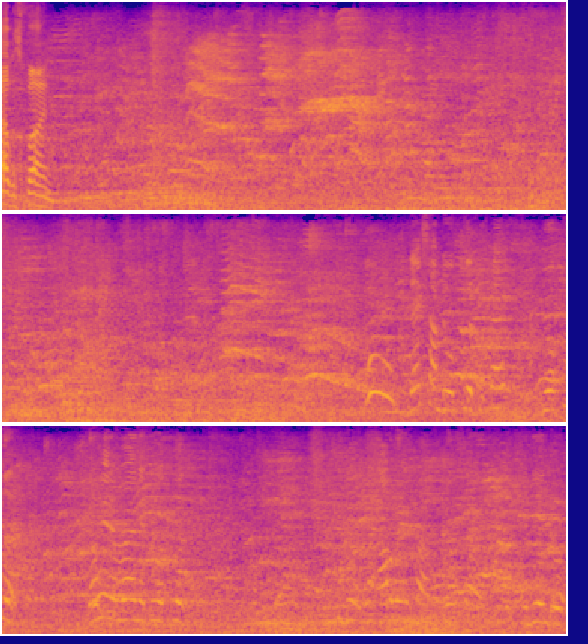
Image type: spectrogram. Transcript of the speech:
That was fun. Next time do a flip, okay? Do a flip. Go ahead and run and do a flip. You can do it all the way across. And then do it.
